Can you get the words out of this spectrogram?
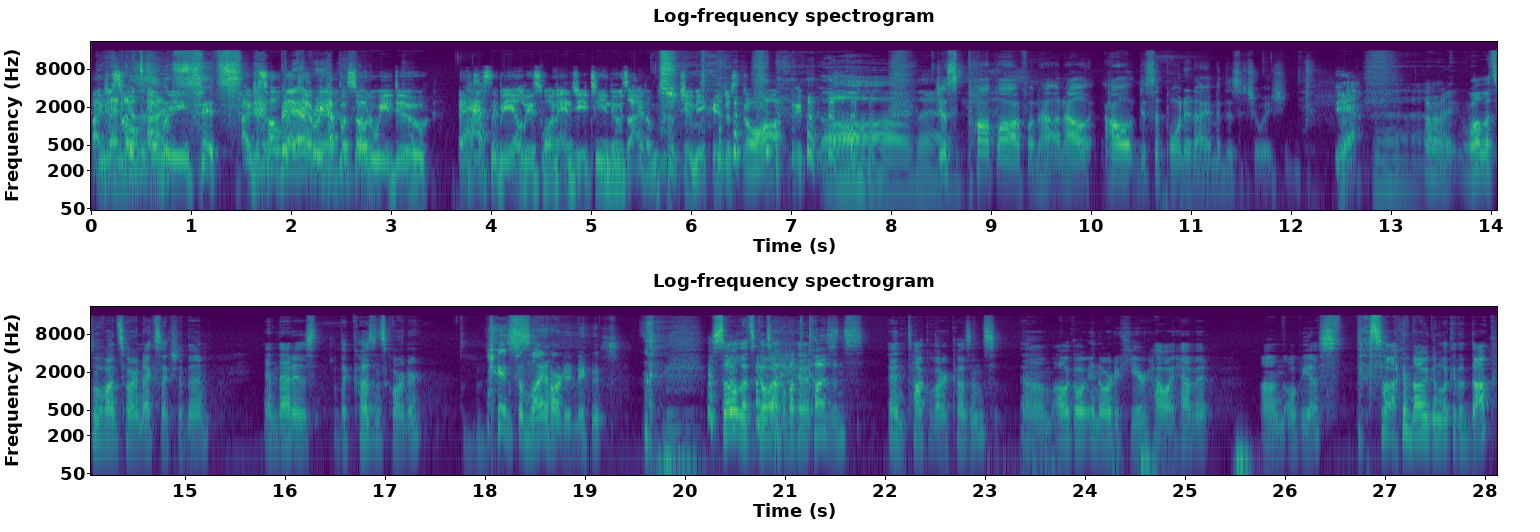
I just And hope every It's- it's I just hope that every episode we do, it has to be at least one NGT news item, so Jimmy could just go off, dude. Oh man. just pop off on how on how how disappointed I am in this situation. Yeah. All right. Well, let's move on to our next section then, and that is the cousins corner. In some lighthearted news. So let's go talk about the ahead cousins. and talk about our cousins. Um, I'll go in order here, how I have it on OBS. so I'm now going to look at the doc.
